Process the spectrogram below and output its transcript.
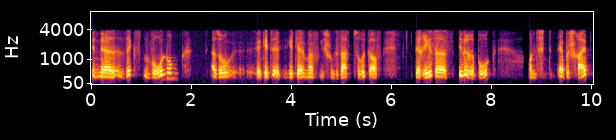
in der sechsten Wohnung, also er geht, er geht ja immer, wie schon gesagt, zurück auf Theresas innere Burg und er beschreibt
